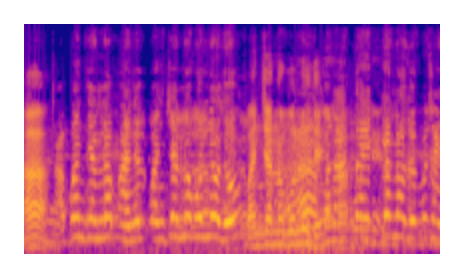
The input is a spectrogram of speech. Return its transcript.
हा. आपण त्यांना फायनल पंच्याण्णव बोललो होतो. पंच्याण्णव बोलले होते. पण आता एक्क्याण्णव हजार रुपये सांगितले.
